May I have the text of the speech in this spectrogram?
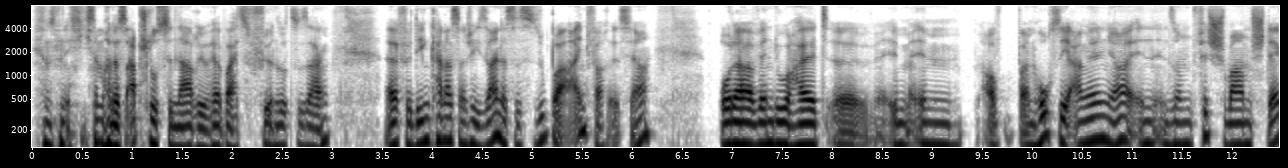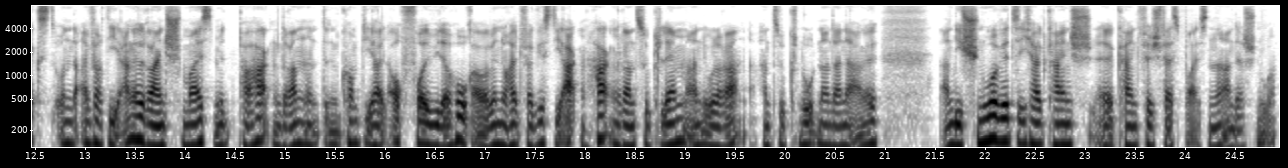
ich sag mal, das Abschlussszenario herbeizuführen sozusagen. Äh, für den kann das natürlich sein, dass es super einfach ist, ja. Oder wenn du halt äh, im, im, auf, beim Hochseeangeln ja, in, in so einem Fischschwarm steckst und einfach die Angel reinschmeißt mit ein paar Haken dran und dann kommt die halt auch voll wieder hoch. Aber wenn du halt vergisst, die Haken, Haken ranzuklemmen an, oder anzuknoten an deiner Angel, an die Schnur wird sich halt kein, äh, kein Fisch festbeißen, ne, an der Schnur.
